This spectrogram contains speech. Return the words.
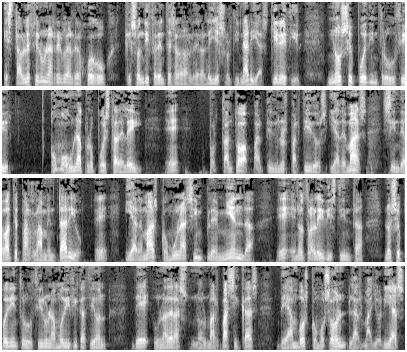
establecen unas reglas del juego que son diferentes a las de las leyes ordinarias. Quiere decir, no se puede introducir como una propuesta de ley, eh, por tanto, a partir de unos partidos y además sin debate parlamentario eh, y además como una simple enmienda eh, en otra ley distinta, no se puede introducir una modificación de una de las normas básicas de ambos, como son las mayorías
